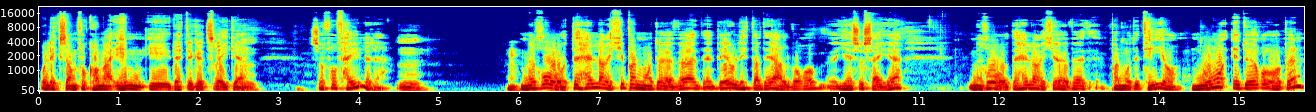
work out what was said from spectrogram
og liksom få komme inn i dette Guds rike, så forfeiler det. Vi råder heller ikke på en måte over Det, er jo litt av det alvoret Jesus sier. Vi råder heller ikke over på en måte tida. Nå er døra åpen.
